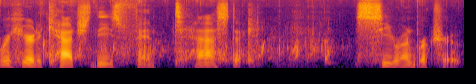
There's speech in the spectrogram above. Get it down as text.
We're here to catch these fantastic sea run brook trout.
